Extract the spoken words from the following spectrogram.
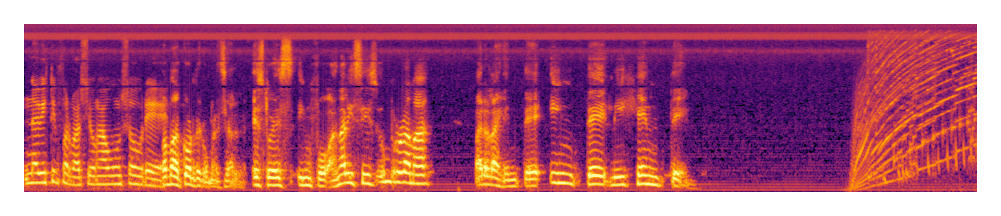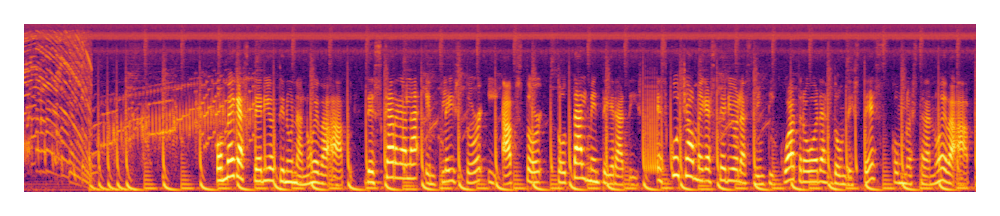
no he visto información aún sobre Vamos al corte comercial. Esto es Info Análisis, un programa para la gente inteligente. Omega Stereo tiene una nueva app. Descárgala en Play Store y App Store totalmente gratis. Escucha Omega Stereo las 24 horas donde estés con nuestra nueva app.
